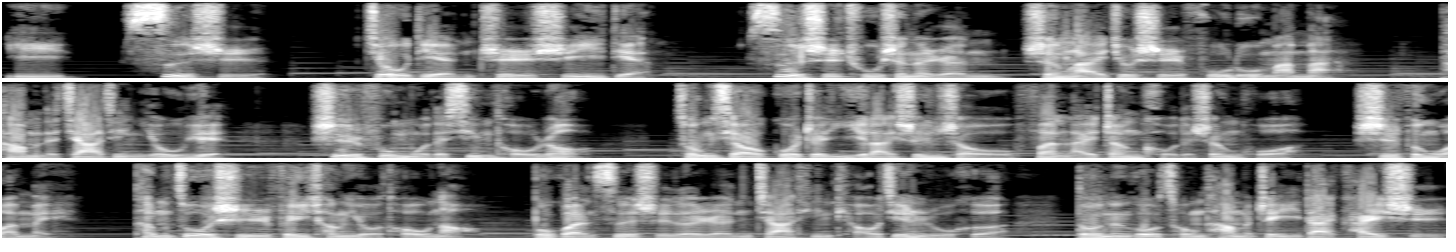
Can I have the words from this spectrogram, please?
一四时，九点至十一点，四时出生的人生来就是福禄满满，他们的家境优越，是父母的心头肉，从小过着衣来伸手、饭来张口的生活，十分完美。他们做事非常有头脑，不管四时的人家庭条件如何，都能够从他们这一代开始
